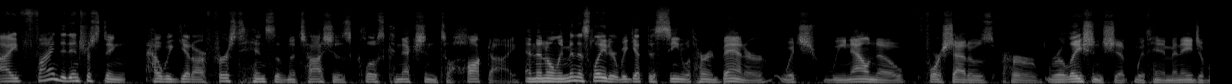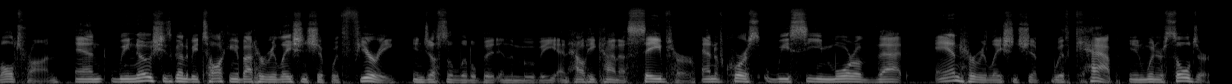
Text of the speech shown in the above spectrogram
I find it interesting how we get our first hints of Natasha's close connection to Hawkeye, and then only minutes later we get this scene with her and Banner, which we now know foreshadows her relationship with him in Age of Ultron. And we know she's going to be talking about her relationship with Fury in just a little bit in the movie and how he kind of saved her. And of course, we see more of that and her relationship with Cap in Winter Soldier.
